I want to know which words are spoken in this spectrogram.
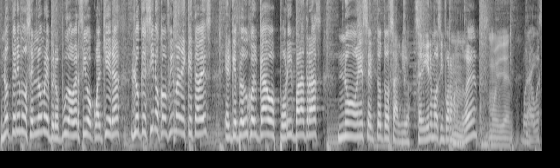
No tenemos el nombre, pero pudo haber sido cualquiera. Lo que sí nos confirman es que esta vez el que produjo el caos por ir para atrás no es el Toto Salvio. Seguiremos informando, mm. ¿eh? Muy bien. Bueno, Nice.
